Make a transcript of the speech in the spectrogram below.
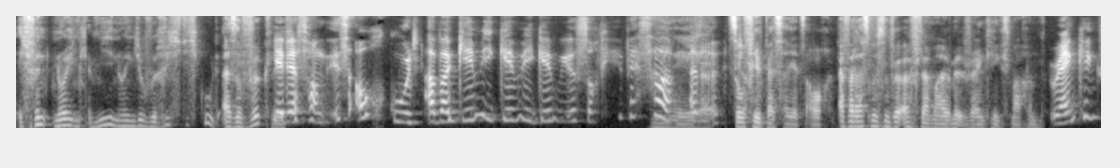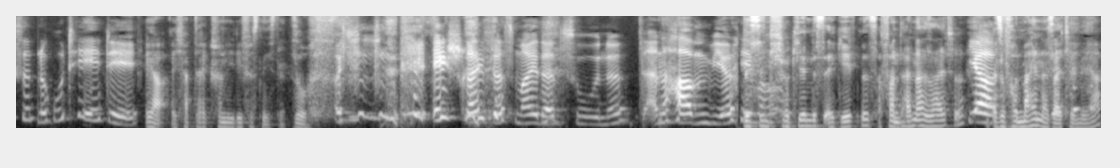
ich finde Knowing Me, Knowing You richtig gut. Also wirklich. Ja, der Song ist auch gut. Aber Gimme, Gimme, Gimme ist doch viel besser. Nee, Also, so viel besser jetzt auch. Aber das müssen wir öfter mal mit Rankings machen. Rankings sind eine gute Idee. Ja, ich habe direkt schon eine Idee fürs nächste. So. ich schreibe das mal dazu, ne? Dann haben wir. Bisschen Thema- schockierendes Ergebnis von deiner Seite. Ja. Also von meiner Seite mehr.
